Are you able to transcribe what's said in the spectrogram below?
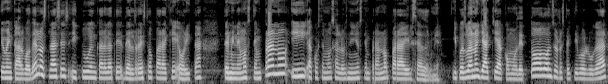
yo me encargo de los trastes y tú encárgate del resto para que ahorita terminemos temprano y acostemos a los niños temprano para irse a dormir. Y pues bueno, ya aquí acomodé todo en su respectivo lugar.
